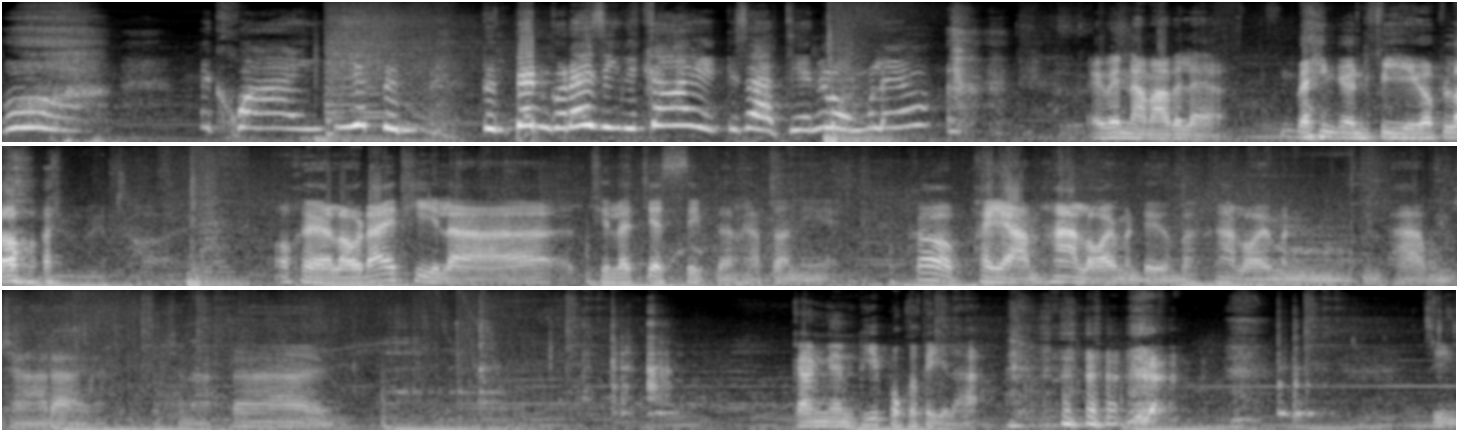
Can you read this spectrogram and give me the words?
โอ้ไอ้ควายเฮียตื่นตื่นเต้นกว่าได้สิพี่ก้าอีกไอ้สัตว์เทียงหลงมาแล้ว ไอ้เว้นนามาไปแล้วได้เงินฟรีครับรอด โอเค เราได้ทีละทีละเจ็ดสิบแล้วนะครับตอนนี้ ก็พยายามห้าร้อยเหมือนเดิมปะห้าร้อยมันพาผมชนะได้ ชนะได้ การเงินพี่ปกติแล้ว จริง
